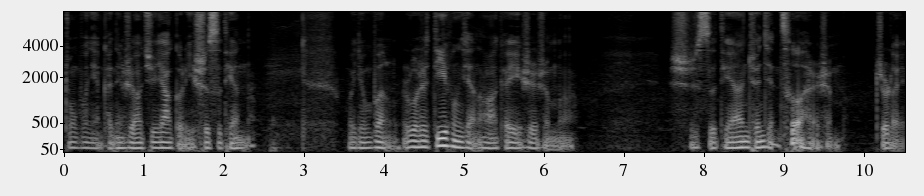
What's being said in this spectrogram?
中风险肯定是要居家隔离十四天的。我已经问了，如果是低风险的话，可以是什么十四天安全检测还是什么之类的？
